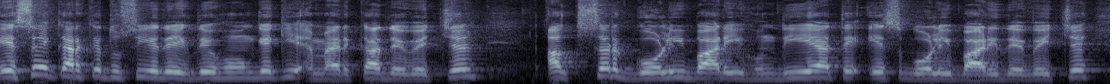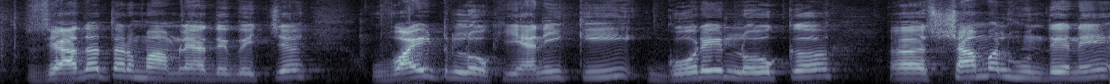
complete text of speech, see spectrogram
ਇਸੇ ਕਰਕੇ ਤੁਸੀਂ ਇਹ ਦੇਖਦੇ ਹੋਵੋਗੇ ਕਿ ਅਮਰੀਕਾ ਦੇ ਵਿੱਚ ਅਕਸਰ ਗੋਲੀਬਾਰੀ ਹੁੰਦੀ ਹੈ ਤੇ ਇਸ ਗੋਲੀਬਾਰੀ ਦੇ ਵਿੱਚ ਜ਼ਿਆਦਾਤਰ ਮਾਮਲਿਆਂ ਦੇ ਵਿੱਚ ਵਾਈਟ ਲੋਕ ਯਾਨੀ ਕਿ ਗੋਰੇ ਲੋਕ ਅ, ਸ਼ਾਮਲ ਹੁੰਦੇ ਨੇ।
